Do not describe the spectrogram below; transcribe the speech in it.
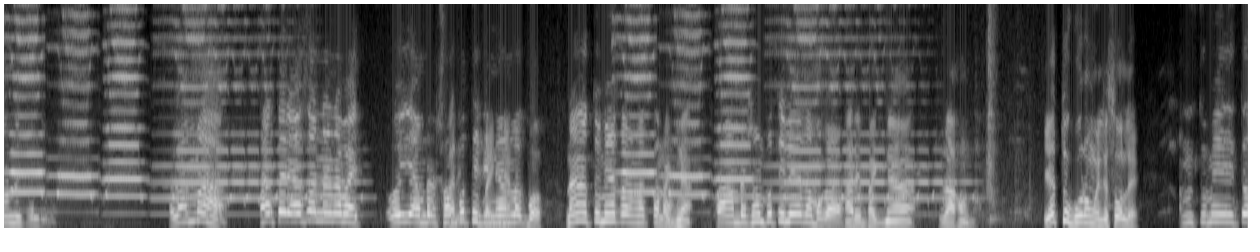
অনেক ফোন দিব। হ্যালো আম্মা তাড়াতাড়ি আসো না না ভাই ওই আমরা সম্পত্তি নিয়ে লাগবো। না না তুমি আর লাগতো না। আমরা সম্পত্তি লিয়ে যাব আরে ভাগনা রাহুন। এত গরম হইলে চলে। তুমি তো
